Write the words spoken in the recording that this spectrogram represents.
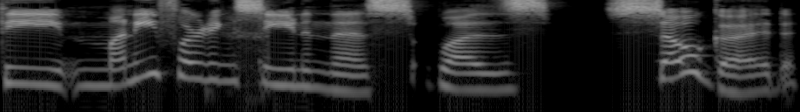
the money flirting scene in this was so good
